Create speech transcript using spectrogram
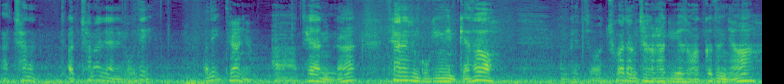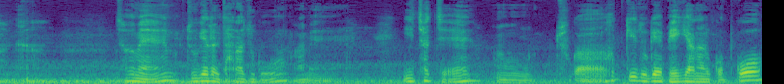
아, 천 원, 아, 천 원이 아니고 어디? 어디? 태안이야 아, 태안입니다. 태안에선 고객님께서 저 추가 장착을 하기 위해서 왔거든요. 네. 처음에 두 개를 달아주고, 그 다음에 2차째, 어, 추가 흡기 두 개, 배기 하나를 꼽고,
